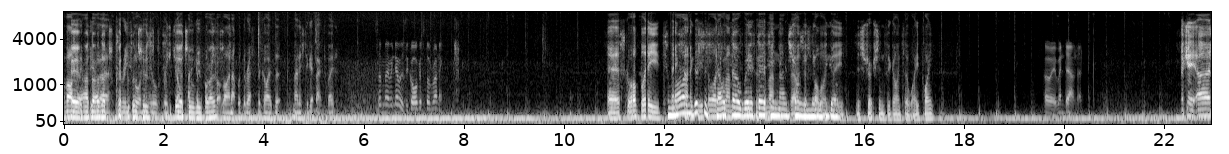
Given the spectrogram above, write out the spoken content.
I've asked Yeah, him are to, the uh, other to captains respawn and he'll he'll jump to back be at Foxtrot line up with the rest of the guys that managed to get back to base. So let me know, is the Gorgon still running? Uh, squad bleed. Come Next on, time, this is Delta, we're do some 13 commanding, I was strong just and ready to following go. the instructions to go into the waypoint. Oh, it went down then. Okay, uh,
